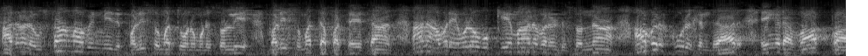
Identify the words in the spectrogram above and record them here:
அதனால உஸ்தாமாவின் மீது பழி சுமத்தணும்னு சொல்லி பழி சுமத்தப்பட்டது தான் ஆனா அவர் எவ்வளவு முக்கியமானவர் என்று சொன்னா அவர் கூறுகின்றார் எங்கட வாப்பா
